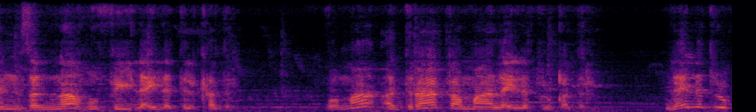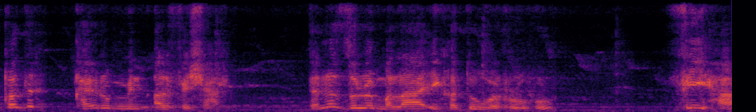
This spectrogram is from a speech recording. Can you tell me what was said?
আনজালনাহু হুফি লাইলাতুল কদর ওয়ামা আদরাকা মা লাইলাতুল কদর। লাইলাতুল কদর খায়রুম মিন আলফি শাহর। তানাজ্জুলুল মালাইকাতু ওয়ার রূহু ফিহা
